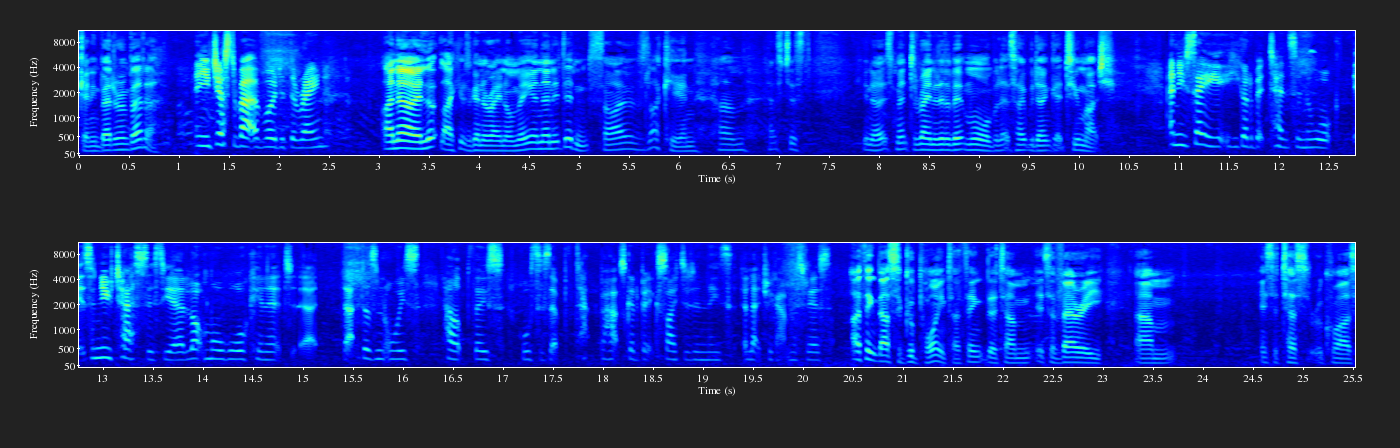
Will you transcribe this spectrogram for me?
getting better and better. And you just about avoided the rain. I know it looked like it was going to rain on me, and then it didn't. So I was lucky, and um, that's just, you know, it's meant to rain a little bit more, but let's hope we don't get too much. And you say he got a bit tense in the walk. It's a new test this year, a lot more walk in it. Uh, that doesn't always help those horses that perhaps get a bit excited in these electric atmospheres. I think that's a good point. I think that um, it's a very um, it's a test that requires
